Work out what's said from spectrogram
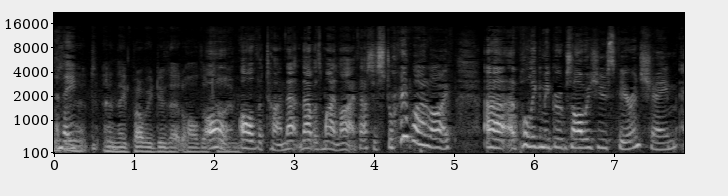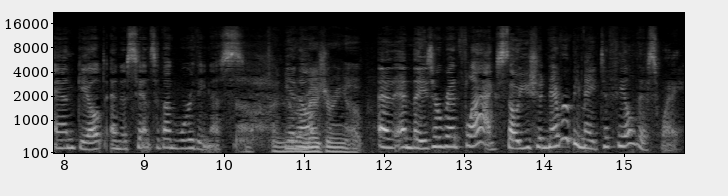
And they it? and they probably do that all the Oh, time. all the time. That that was my life. That's the story of my life. Uh, polygamy groups always use fear and shame and guilt and a sense of unworthiness. and you know? measuring up. And and these are red flags. So you should never be made to feel this way.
